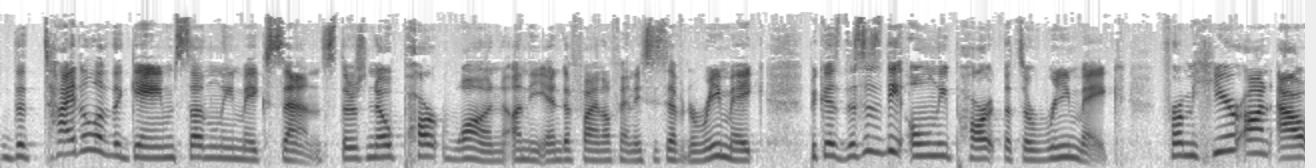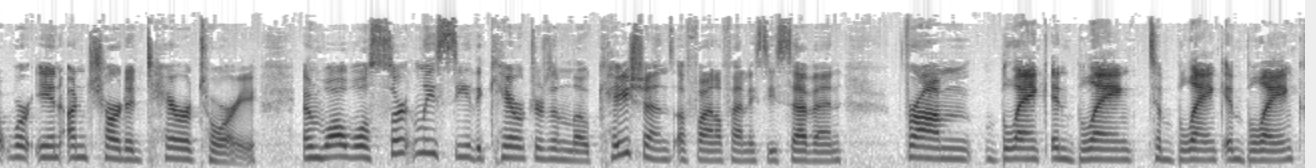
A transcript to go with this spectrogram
the title of the game suddenly makes sense. There's no part one on the end of Final Fantasy VII Remake because this is the only part that's a remake. From here on out, we're in uncharted territory. And while we'll certainly see the characters and locations of Final Fantasy VII from blank and blank to blank and blank,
